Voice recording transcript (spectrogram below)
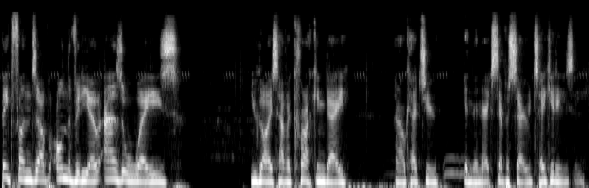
Big thumbs up on the video as always. You guys have a cracking day and I'll catch you in the next episode. Take it easy.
